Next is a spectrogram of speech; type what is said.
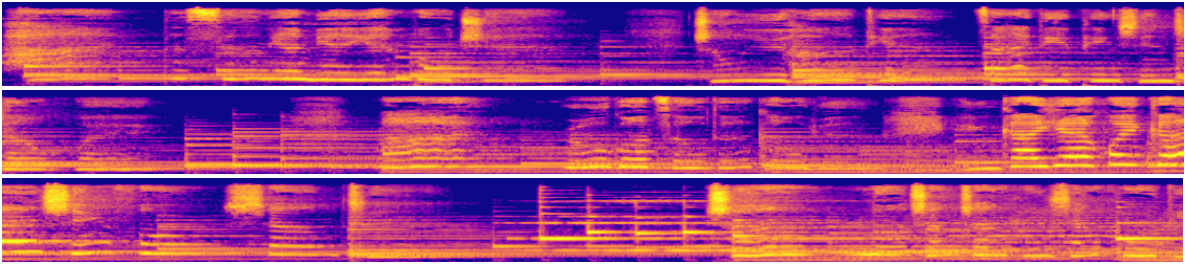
爱的思念绵延不绝。终于和天地平线交汇，爱如果走得够远，应该也会跟幸福相见。承诺常常很像蝴蝶，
